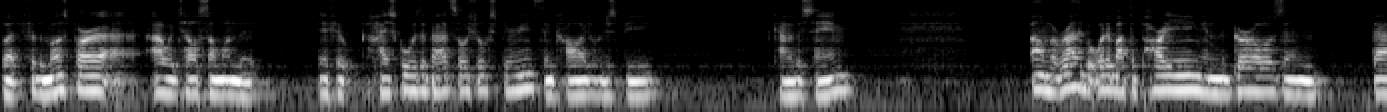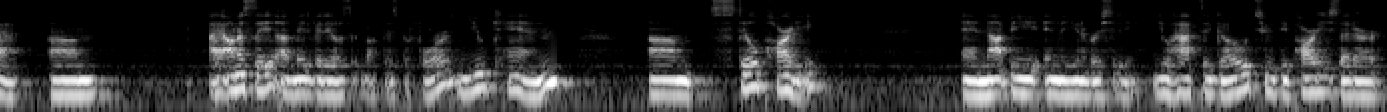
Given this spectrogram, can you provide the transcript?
But for the most part, I would tell someone that if it, high school was a bad social experience, then college will just be kind of the same. Um, but rather, but what about the partying and the girls and that? Um, I honestly, I've made videos about this before. You can um, still party and not be in the university. You have to go to the parties that are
